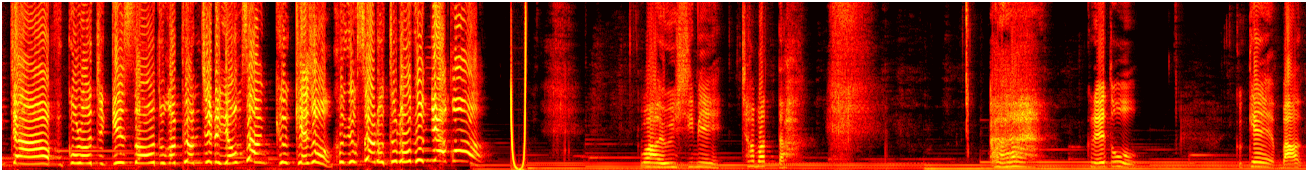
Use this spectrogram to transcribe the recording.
진짜 부끄러워 죽겠어. 누가 편지를 영상 그 계속 흑역사로 들어뒀냐고. 와 열심히 참았다. 아 그래도 그렇게 막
